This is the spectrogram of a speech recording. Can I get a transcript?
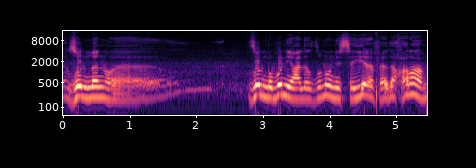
ظلما و ظلم بني على الظنون السيئة فهذا حرام.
